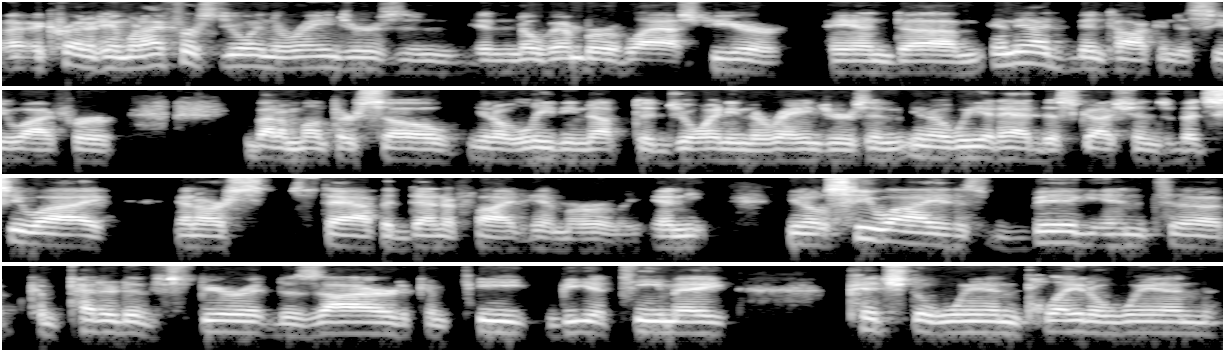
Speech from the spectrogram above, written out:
I credit him. When I first joined the Rangers in, in November of last year, and um, and then I'd been talking to CY for about a month or so, you know, leading up to joining the Rangers, and you know, we had had discussions, but CY and our staff identified him early, and you know, CY is big into competitive spirit, desire to compete, be a teammate, pitch to win, play to win.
